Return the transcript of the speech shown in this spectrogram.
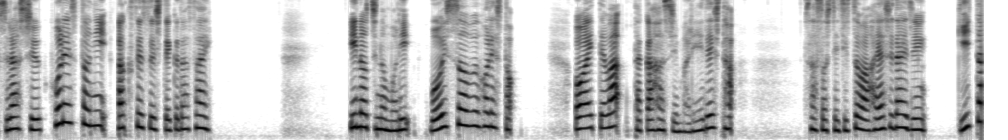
スラッシュ forest にアクセスしてください。いのちの森 Voice of Forest。お相手は高橋万里恵でした。さあそして実は林大臣ギタ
